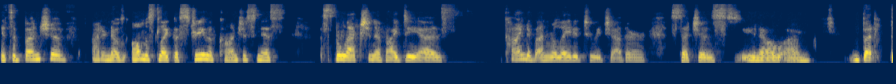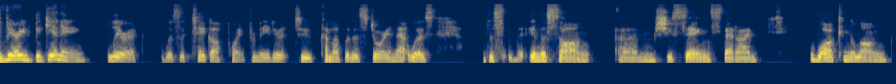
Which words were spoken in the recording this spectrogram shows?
it's a bunch of I don't know, almost like a stream of consciousness selection of ideas kind of unrelated to each other, such as, you know, um, but the very beginning lyric was the takeoff point for me to, to come up with a story. And that was this in the song, um, she sings that I'm walking along,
